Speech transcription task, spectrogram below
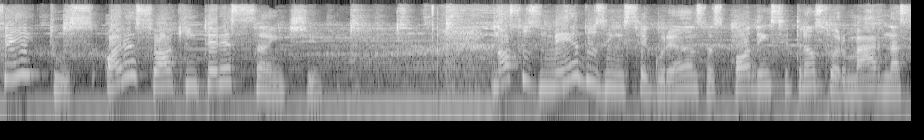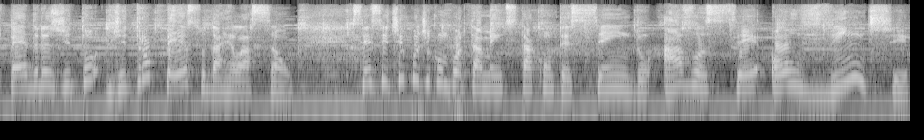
feitos. Olha só que interessante. Nossos medos e inseguranças podem se transformar nas pedras de, de, tropeço da relação. Se esse tipo de comportamento está acontecendo a você, ouvinte,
